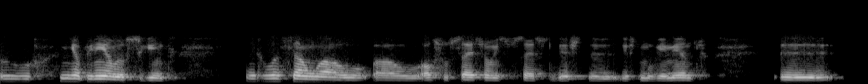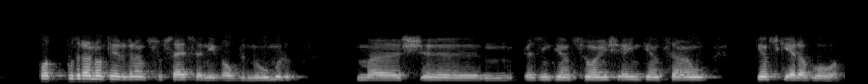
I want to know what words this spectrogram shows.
a minha opinião é o seguinte. Em relação ao, ao, ao sucesso ou insucesso deste, deste movimento, eh, pode, poderá não ter grande sucesso a nível de número, mas uh, as intenções, a intenção, penso que era boa.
